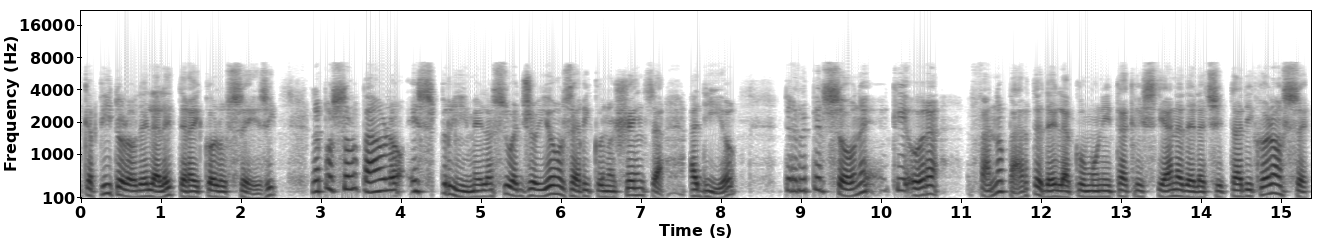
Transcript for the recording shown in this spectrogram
Capitolo della lettera ai Colossesi l'Apostolo Paolo esprime la sua gioiosa riconoscenza a Dio per le persone che ora fanno parte della comunità cristiana della città di Colosse,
